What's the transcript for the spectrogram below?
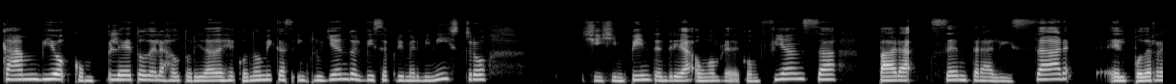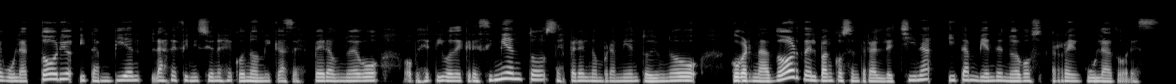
cambio completo de las autoridades económicas, incluyendo el viceprimer ministro. Xi Jinping tendría a un hombre de confianza para centralizar el poder regulatorio y también las definiciones económicas. Se espera un nuevo objetivo de crecimiento, se espera el nombramiento de un nuevo gobernador del Banco Central de China y también de nuevos reguladores.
